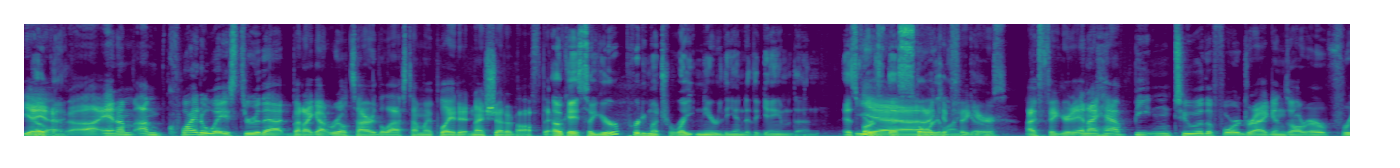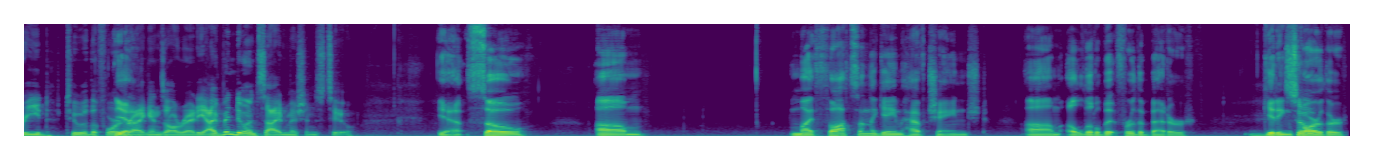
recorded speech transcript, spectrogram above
yeah, Okay. yeah. Uh, and I'm I'm quite a ways through that, but I got real tired the last time I played it, and I shut it off there. Okay, so you're pretty much right near the end of the game then, as far yeah, as the I storyline goes. I figured, and I have beaten two of the four dragons, al- or freed two of the four Yeah. dragons already. I've been doing side missions too. Yeah. So, um, my thoughts on the game have changed, um, a little bit for the better. Getting So- farther.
